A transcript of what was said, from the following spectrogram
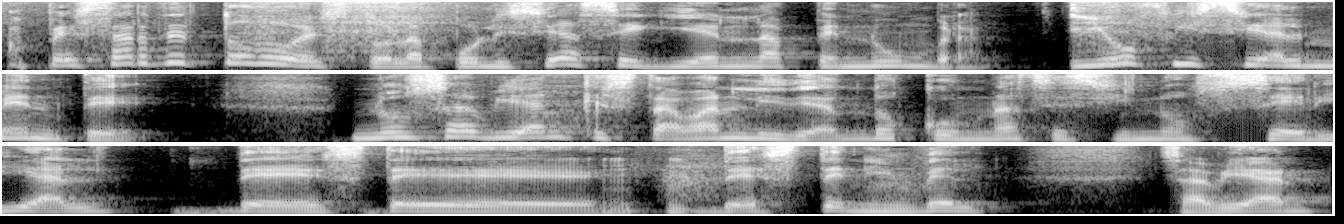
a pesar de todo esto, la policía seguía en la penumbra y oficialmente no sabían que estaban lidiando con un asesino serial de este, de este nivel. Sabían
